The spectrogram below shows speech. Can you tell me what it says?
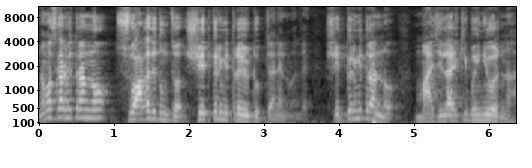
नमस्कार मित्रांनो स्वागत आहे तुमचं शेतकरी मित्र यूट्यूब चॅनलमध्ये शेतकरी मित्रांनो माझी लाडकी बहीण योजना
